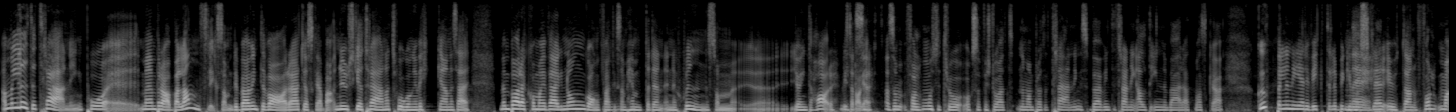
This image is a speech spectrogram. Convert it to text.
Ja, men lite träning på, eh, med en bra balans. Liksom. Det behöver inte vara att jag ska bara, nu ska jag träna två gånger i veckan. Så här. Men bara komma iväg någon gång för att Mm. liksom hämta den energin som eh, jag inte har vissa dagar. Exakt. Alltså, folk måste tro också förstå att när man pratar träning så behöver inte träning alltid innebära att man ska gå upp eller ner i vikt eller bygga Nej. muskler. Utan folk, ma,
